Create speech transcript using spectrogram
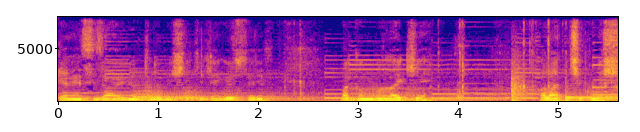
Gelin size ayrıntılı bir şekilde göstereyim. Bakın buradaki halat çıkmış.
